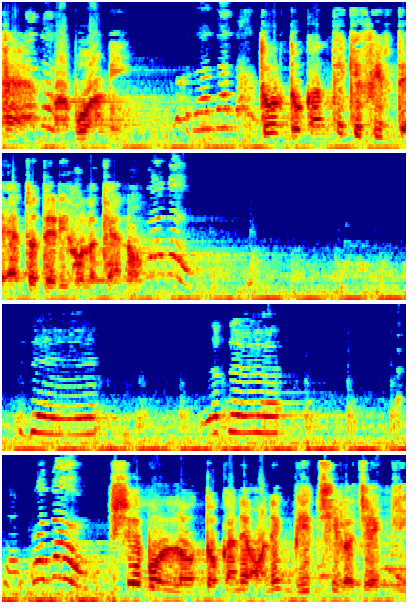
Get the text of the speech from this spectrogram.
হ্যাঁ বাবু আমি। তোর দোকান থেকে ফিরতে এত দেরি হলো কেন? সে বলল, দোকানে অনেক ভিড় ছিল, যে কি?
